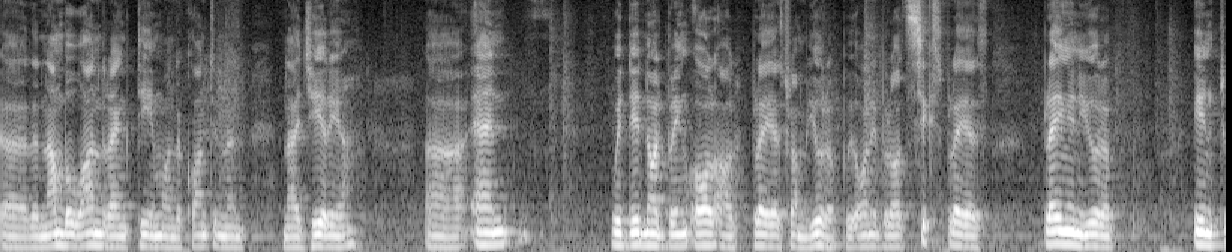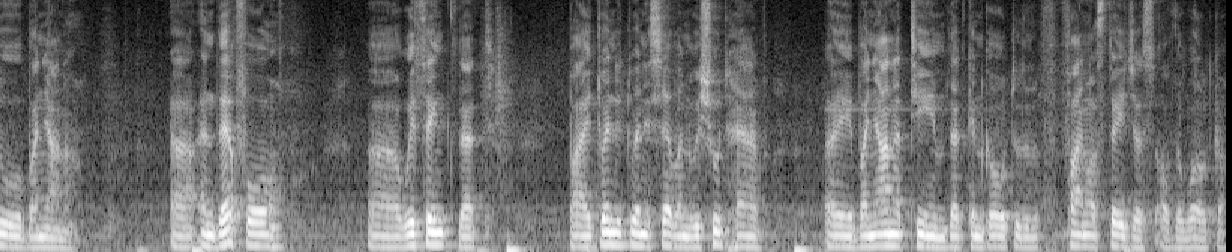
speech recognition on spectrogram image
uh, the number one ranked team on the continent, Nigeria, uh, and we did not bring all our players from Europe. We only brought six players playing in Europe into Banyana. Uh, and therefore, uh, we think that by 2027 we should have a Banyana team that can go to the final stages of the World Cup.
